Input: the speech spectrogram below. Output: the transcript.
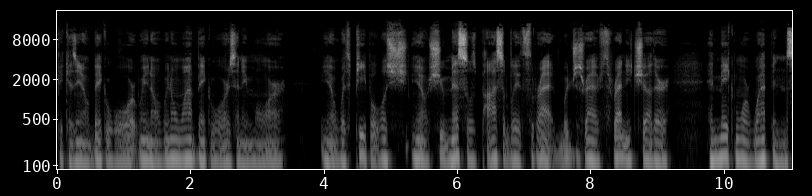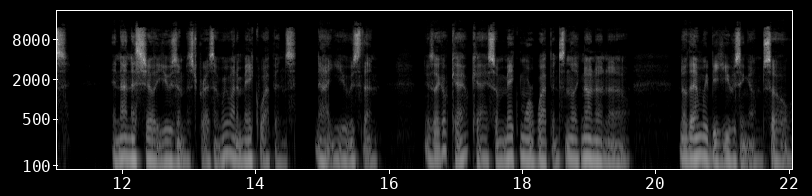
because, you know, big war, you know, we don't want big wars anymore you know, with people. We'll, sh- you know, shoot missiles, possibly a threat. We'd just rather threaten each other and make more weapons and not necessarily use them, Mr. President. We want to make weapons, not use them. He's like, okay, okay, so make more weapons. And they're like, no, no, no, no. No, then we'd be using them. So,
